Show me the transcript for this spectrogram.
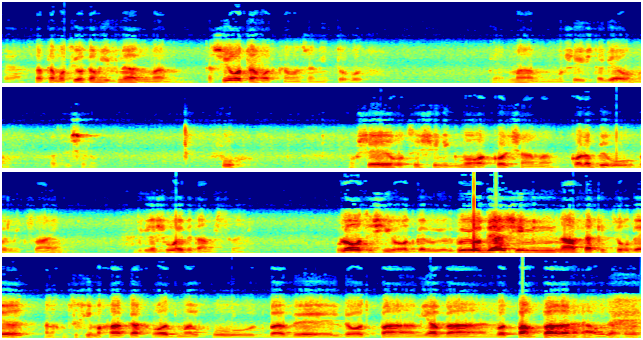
כן. אז אתה מוציא אותם לפני הזמן, תשאיר אותם עוד כמה שנים טובות. כן, מה, משה השתגע או מה? חס ושלום. הפוך. משה רוצה שנגמור הכל שמה, כל הבירור במצרים, בגלל שהוא אוהב את עם ישראל. הוא לא רוצה שיהיו עוד גלויות, והוא יודע שאם נעשה קיצור דרך, אנחנו צריכים אחר כך עוד מלכות, בבל, ועוד פעם יוון, ועוד פעם פרס. למה זה יכול להיות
